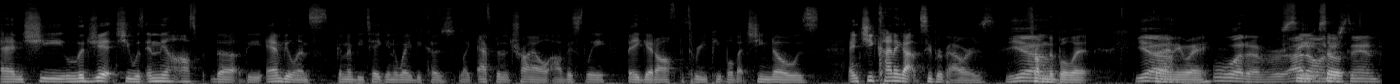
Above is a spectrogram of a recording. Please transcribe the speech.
And she legit, she was in the hosp- the the ambulance gonna be taken away because like after the trial, obviously they get off the three people that she knows, and she kind of got superpowers Yeah. from the bullet. yeah. but anyway. whatever. I don't so understand.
